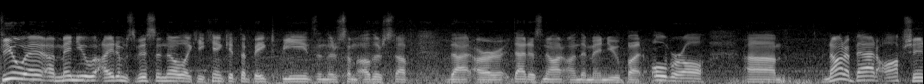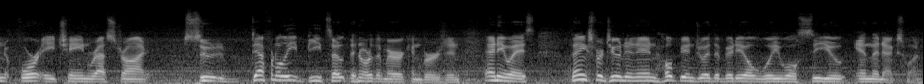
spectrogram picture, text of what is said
Few uh, menu items missing though, like you can't get the baked beans and there's some other stuff that are that is not on the menu. But overall, um, not a bad option for a chain restaurant. So definitely beats out the North American version. Anyways, thanks for tuning in. Hope you enjoyed the video. We will see you in the next one.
